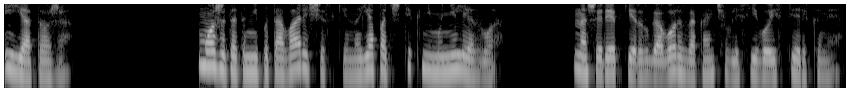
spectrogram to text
И я тоже. Может, это не по-товарищески, но я почти к нему не лезла. Наши редкие разговоры заканчивались его истериками.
